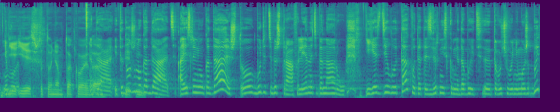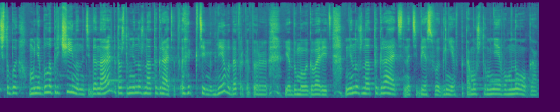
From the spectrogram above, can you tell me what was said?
Вот. Есть что-то в нем такое, да. Да, и ты должен угадать. А если не угадаешь, то будет тебе штраф, или я на тебя наору. И я сделаю так, вот это, извернись ко мне добыть э, того, чего не может быть, чтобы у меня была причина на тебя наорать, потому что мне нужно отыграть вот к теме гнева, да, про которую я думала говорить. Мне нужно отыграть на тебе свой гнев, потому что у меня его много.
